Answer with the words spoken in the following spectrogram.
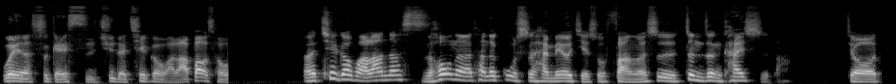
为的是给死去的切格瓦拉报仇。而切格瓦拉呢死后呢，他的故事还没有结束，反而是正正开始吧。就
